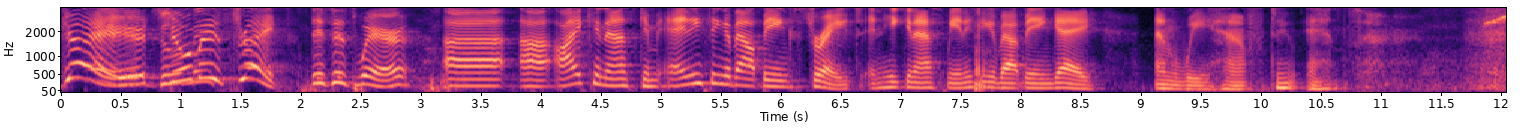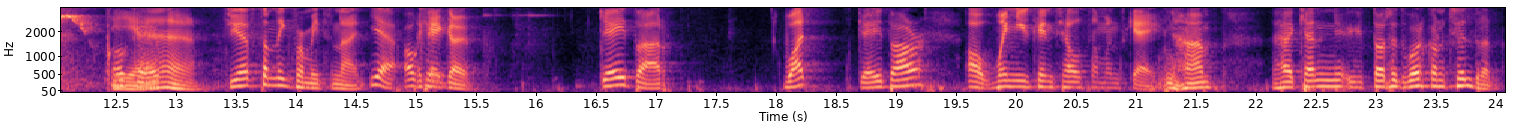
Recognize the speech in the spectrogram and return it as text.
Gay to me straight. This is where uh, uh, I can ask him anything about being straight, and he can ask me anything about being gay, and we have to answer. Okay. Yeah. Do you have something for me tonight? Yeah, okay. Okay, go. Gaydar. What? Gaydar. Oh, when you can tell someone's gay. Uh-huh. Uh, can does it work on children?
